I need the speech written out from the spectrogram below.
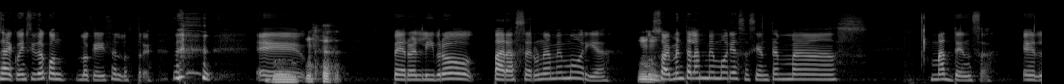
o coincido con lo que dicen los tres. Eh, pero el libro, para hacer una memoria, usualmente las memorias se sienten más, más densas. El,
